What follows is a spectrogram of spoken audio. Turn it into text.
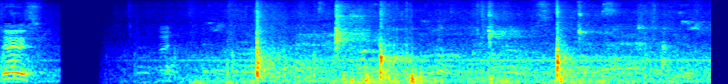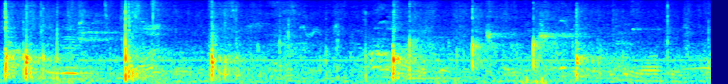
Cheers. Thank you.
